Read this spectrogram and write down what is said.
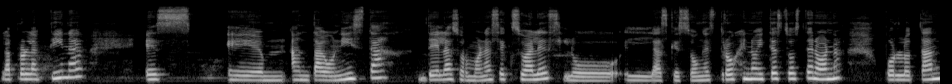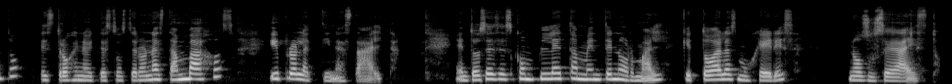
La prolactina es em, antagonista de las hormonas sexuales, las que son estrógeno y testosterona. Por lo tanto, estrógeno y testosterona están bajos y prolactina está alta. Entonces es completamente normal que todas las mujeres nos suceda esto.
